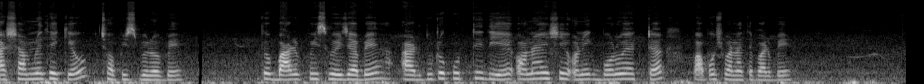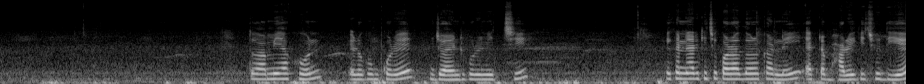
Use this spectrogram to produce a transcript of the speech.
আর সামনে থেকেও ছ পিস বেরোবে। তো বারো পিস হয়ে যাবে আর দুটো কুর্তি দিয়ে অনায়াসে অনেক বড় একটা পাপোশ বানাতে পারবে। তো আমি এখন এরকম করে জয়েন্ট করে নিচ্ছি। এখানে আর কিছু করার দরকার নেই। একটা ভারী কিছু দিয়ে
